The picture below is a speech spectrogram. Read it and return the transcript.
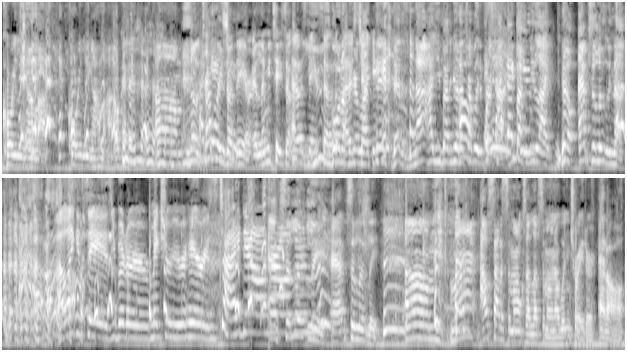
Corey Leon La. Corey Leon La. Okay. Um, no, the I can't trampolines are there, and let me tell you something. I was being You so- going I over was here like joking. this? That is not how you about to be on that Oh, trampoline the first not time. You that about to be like, no, absolutely not. All I can say is you better make sure your hair is tied down. Absolutely, absolutely. Um, my outside of Simone, because I love Simone, I wouldn't trade her at all.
